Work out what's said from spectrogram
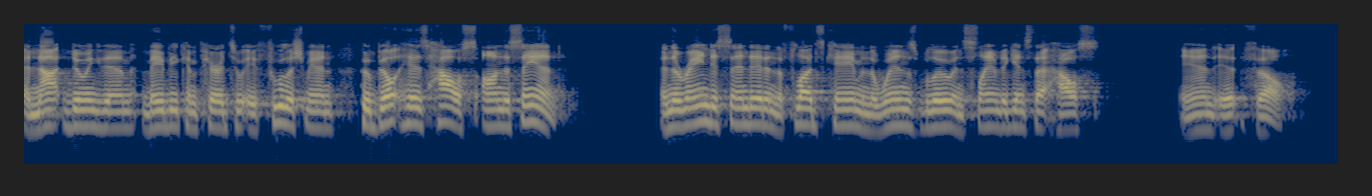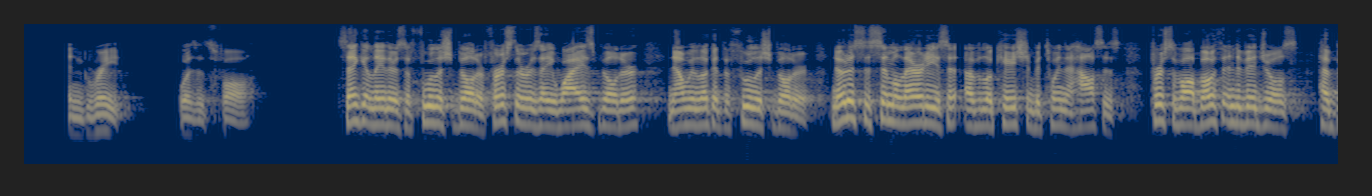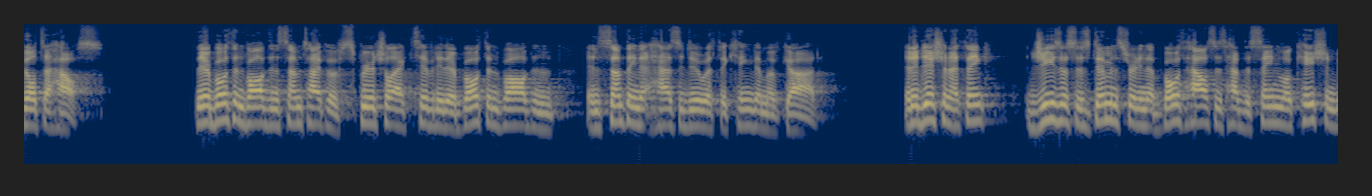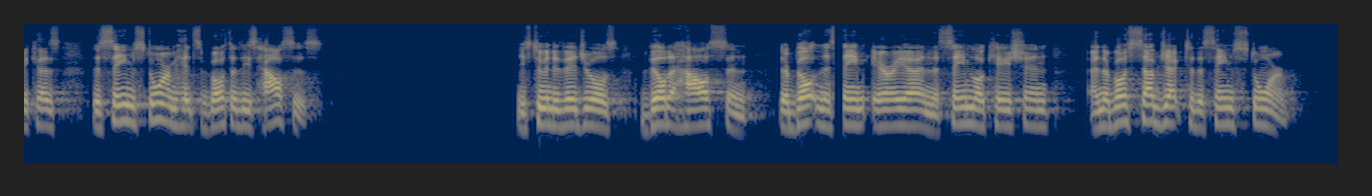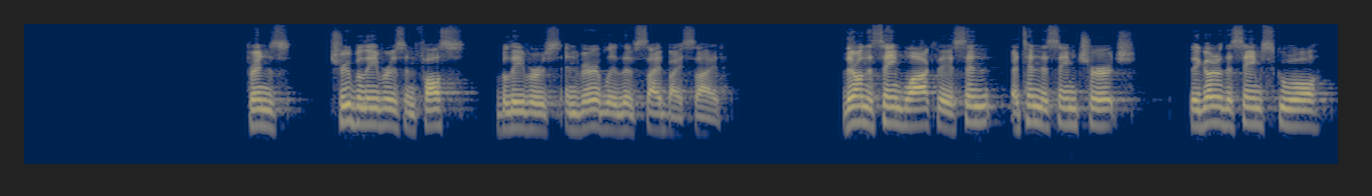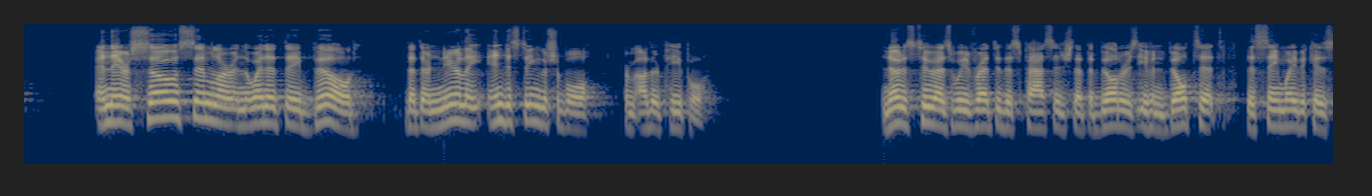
and not doing them may be compared to a foolish man who built his house on the sand. And the rain descended, and the floods came, and the winds blew and slammed against that house, and it fell. And great was its fall. Secondly, there's a foolish builder. First, there was a wise builder. Now we look at the foolish builder. Notice the similarities of location between the houses. First of all, both individuals have built a house. They are both involved in some type of spiritual activity. They're both involved in, in something that has to do with the kingdom of God. In addition, I think Jesus is demonstrating that both houses have the same location because the same storm hits both of these houses. These two individuals build a house and they're built in the same area and the same location, and they're both subject to the same storm. Friends, true believers and false believers invariably live side by side. They're on the same block, they attend, attend the same church, they go to the same school, and they are so similar in the way that they build that they're nearly indistinguishable from other people. Notice, too, as we've read through this passage, that the builders even built it the same way because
